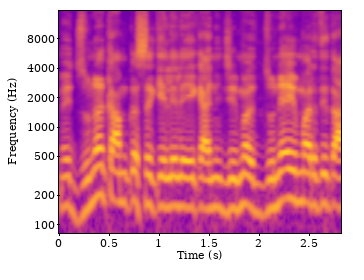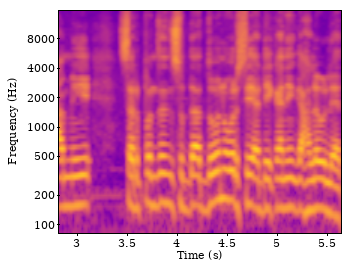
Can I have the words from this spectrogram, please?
म्हणजे जुनं काम कसं केलेलं आहे आणि जिम जुन्या इमारतीत आम्ही सरपंचांनीसुद्धा दोन वर्ष या ठिकाणी घालवल्यात.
